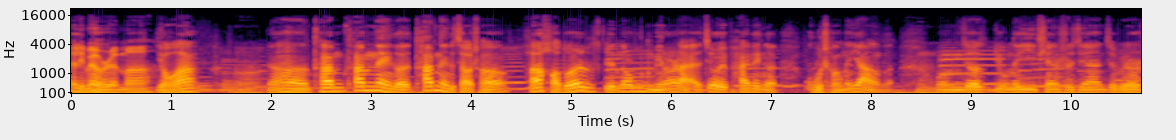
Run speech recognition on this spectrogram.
那里面有人吗？有啊，嗯，然后他们他们那个他们那个小城，还有好多人都是慕名而来的，就是拍那个古城的样子。我嗯们就用那一天时间，就比如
